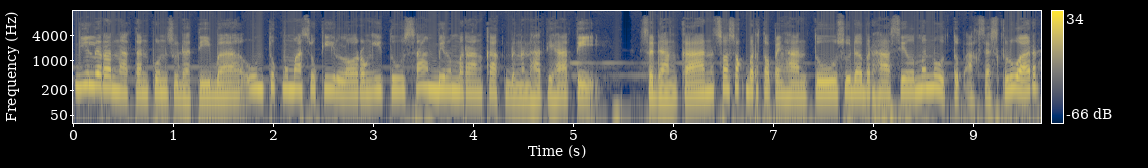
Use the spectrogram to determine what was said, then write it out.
giliran Nathan pun sudah tiba untuk memasuki lorong itu sambil merangkak dengan hati-hati. Sedangkan sosok bertopeng hantu sudah berhasil menutup akses keluar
